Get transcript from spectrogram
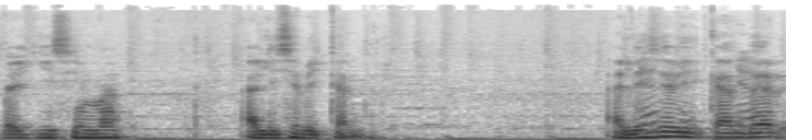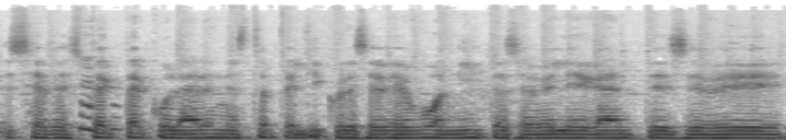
bellísima, Alicia Vikander. Alicia Vikander yo- se ve espectacular en esta película, se ve bonita, se ve elegante, se ve...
